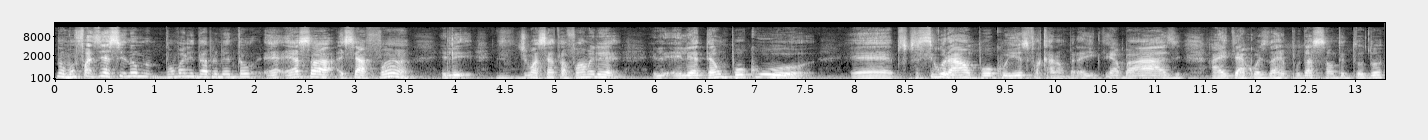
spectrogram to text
Não, vamos fazer assim, não, vamos validar primeiro. Então, é- essa, esse afã, ele, de uma certa forma, ele, é- ele, ele é até um pouco. É, precisa segurar um pouco isso, falar, cara, não, peraí, que tem a base, aí tem a coisa da reputação, tem todo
